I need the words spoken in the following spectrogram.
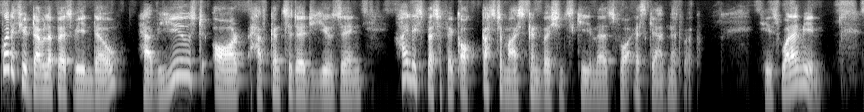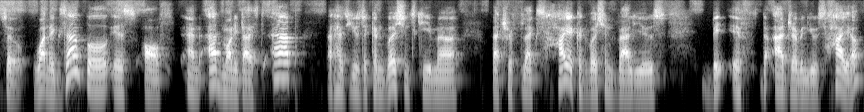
quite a few developers we know have used or have considered using highly specific or customized conversion schemas for SKAdNetwork. Here's what I mean. So one example is of an ad monetized app that has used a conversion schema that reflects higher conversion values if the ad revenue is higher.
